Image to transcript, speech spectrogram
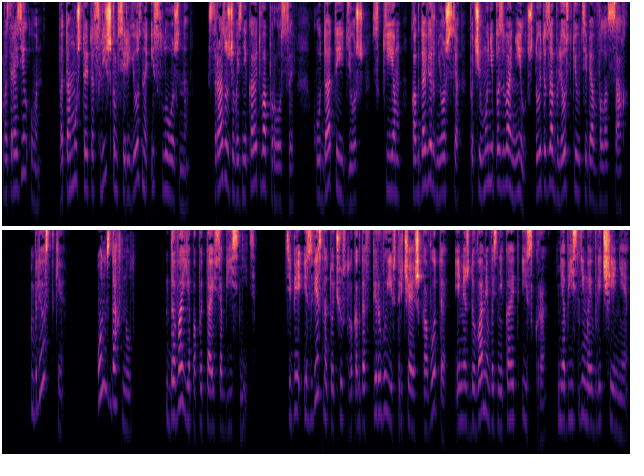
возразил он. Потому что это слишком серьезно и сложно. Сразу же возникают вопросы: куда ты идешь, с кем, когда вернешься, почему не позвонил, что это за блестки у тебя в волосах? Блестки? Он вздохнул. Давай я попытаюсь объяснить. Тебе известно то чувство, когда впервые встречаешь кого-то, и между вами возникает искра, необъяснимое влечение,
